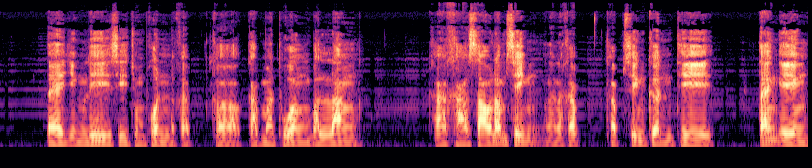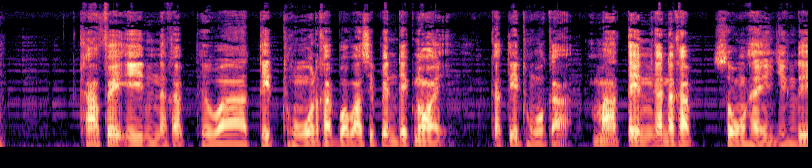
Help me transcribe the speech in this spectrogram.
ๆ แต่หญิงลี่สีจุมพ่นนะครับ ก็กลับมาท่วงบัลลังก์ขาขาวสาวลำซิ่งนะครับ กับซิงเกิลที่แต่งเอง คาเฟอีนนะครับถือว่าติดหูนะครับบ่ว่าสิเป็นเด็กน้อยกับติดหูกับมาเต้นกันนะครับทรงให้ยิงดี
